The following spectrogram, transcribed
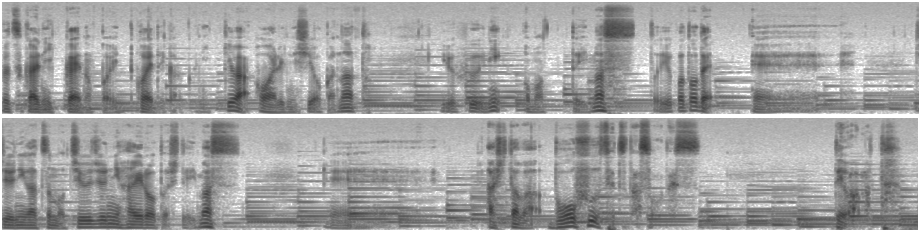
2日に1回の声で書く日記は終わりにしようかなというふうに思っています。ということで、えー、12月も中旬に入ろうとしています。えー、明日は暴風雪だそうです。ではまた。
